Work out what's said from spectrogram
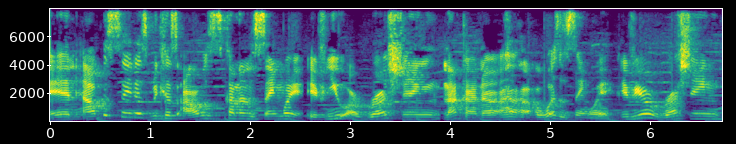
And I would say this because I was kind of the same way. If you are rushing, not kind of, I, was the same way. If you're rushing,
